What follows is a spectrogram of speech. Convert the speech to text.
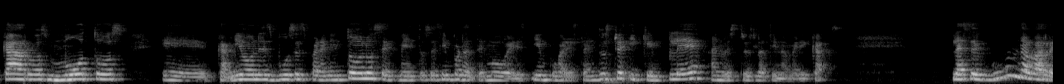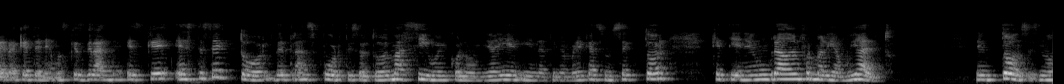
carros, motos, eh, camiones, buses, para mí en todos los segmentos es importante mover y empujar esta industria y que emplee a nuestros latinoamericanos. La segunda barrera que tenemos, que es grande, es que este sector de transporte, sobre todo masivo en Colombia y en, Latinoamérica, es un sector que tiene un grado de informalidad muy alto. Entonces, no,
